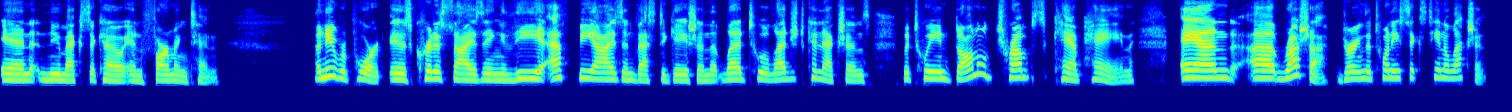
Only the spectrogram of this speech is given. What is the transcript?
in New Mexico in Farmington. A new report is criticizing the FBI's investigation that led to alleged connections between Donald Trump's campaign and uh, Russia during the 2016 election.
